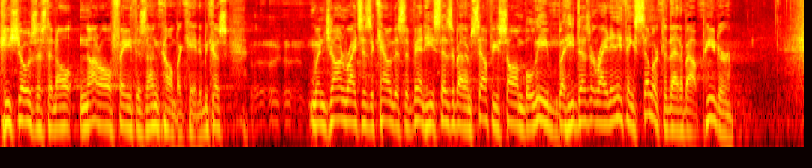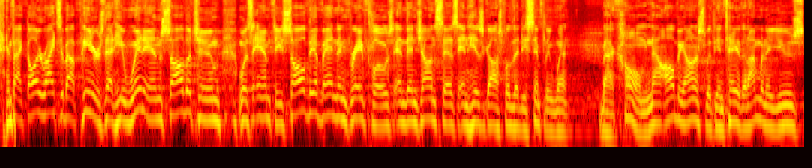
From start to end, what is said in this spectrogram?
He shows us that all, not all faith is uncomplicated because when John writes his account of this event, he says about himself he saw and believed, but he doesn't write anything similar to that about Peter. In fact, all he writes about Peter is that he went in, saw the tomb was empty, saw the abandoned grave clothes, and then John says in his gospel that he simply went back home. Now, I'll be honest with you and tell you that I'm going to use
